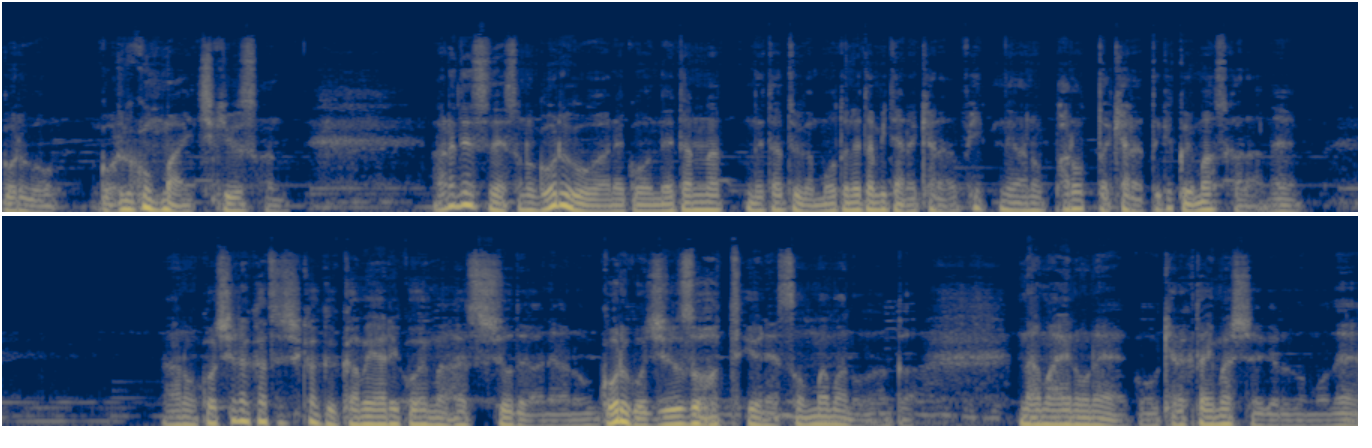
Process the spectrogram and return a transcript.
ゴルゴ、ゴルゴマ193。あれですね、そのゴルゴがね、こうネタな、ネタというか元ネタみたいなキャラ、ね、あのパロったキャラって結構いますからね。あの、こちら葛飾区亀有公園前発祥ではね、あの、ゴルゴ十三っていうね、そのままのなんか、名前のね、こうキャラクターいましたけれどもね、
